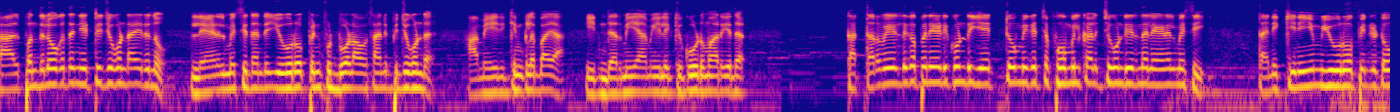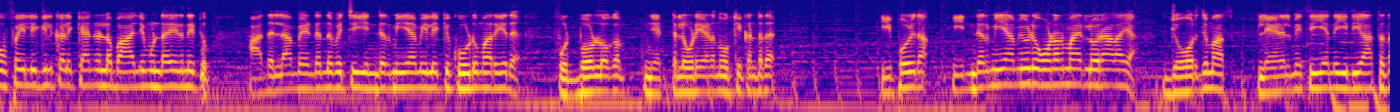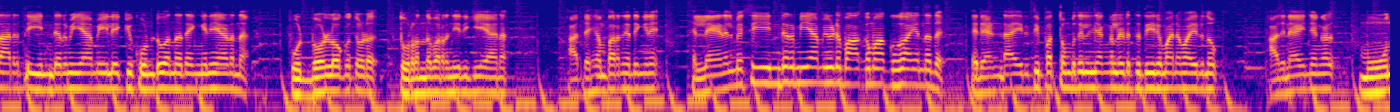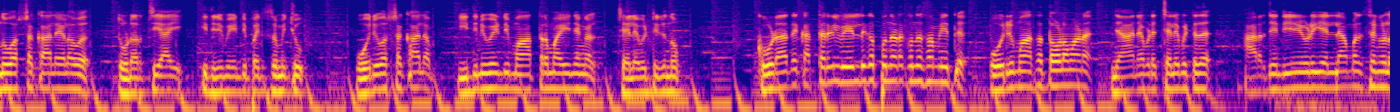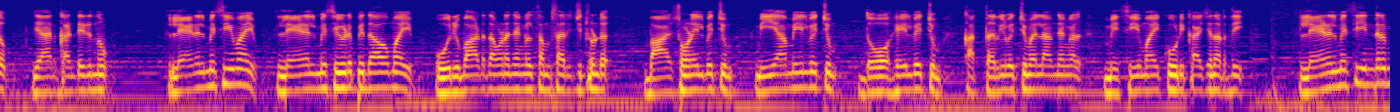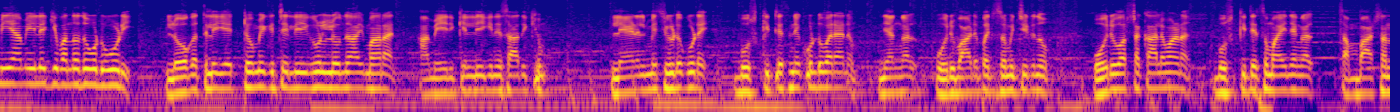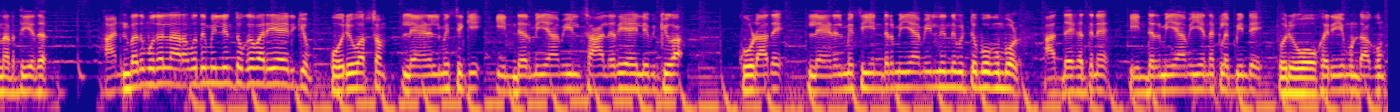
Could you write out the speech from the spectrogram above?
കാൽപന്ത് ലോകത്തെ ഞെട്ടിച്ചുകൊണ്ടായിരുന്നു ലയണൽ മെസ്സി തന്റെ യൂറോപ്യൻ ഫുട്ബോൾ അവസാനിപ്പിച്ചുകൊണ്ട് അമേരിക്കൻ ക്ലബായ ഇന്റർ മിയാമിയിലേക്ക് കൂടുമാറിയത്. ഖത്തർ വേൾഡ് കപ്പ് നേടിക്കൊണ്ട് ഏറ്റവും മികച്ച ഫോമിൽ കളിച്ചുകൊണ്ടിരുന്ന ലയണൽ മെസ്സി തനിക്കിനിയും യൂറോപ്പിന്റെ ടോപ്പ് ഫൈവ് ലീഗിൽ കളിക്കാനുള്ള ബാല്യമുണ്ടായിരുന്നിട്ടും അതെല്ലാം വേണ്ടെന്ന് വെച്ച് ഇന്റർ മിയാമിയിലേക്ക് കൂടുമാറിയത് ഫുട്ബോൾ ലോകം ഞെട്ടലോടെയാണ് നോക്കിക്കണ്ടത്. ഇപ്പോഴിതാ ഇന്റർ മിയാമിയുടെ ഓണർമാരിൽ ഒരാളായ ജോർജ് മാർസ് ലയണൽ മെസ്സി എന്ന ഇതിഹാസ താരത്തെ ഇന്റർ മിയാമിയിലേക്ക് കൊണ്ടുവന്നത് എങ്ങനെയാണെന്ന് ഫുട്ബോൾ ലോകത്തോട് തുറന്നു പറഞ്ഞിരിക്കുകയാണ്. അദ്ദേഹം പറഞ്ഞതിങ്ങനെ ലയണൽ മെസ്സി ഇന്റർ മിയാമിയുടെ ഭാഗമാക്കുക എന്നത് രണ്ടായിരത്തി പത്തൊമ്പതിൽ ഞങ്ങൾ എടുത്ത തീരുമാനമായിരുന്നു. അതിനായി ഞങ്ങൾ മൂന്ന് വർഷക്കാലയളവ് തുടർച്ചയായി ഇതിനുവേണ്ടി പരിശ്രമിച്ചു. ഒരു വർഷക്കാലം ഇതിനുവേണ്ടി മാത്രമായി ഞങ്ങൾ ചെലവിട്ടിരുന്നു. കൂടാതെ ഖത്തറിൽ വേൾഡ് കപ്പ് നടക്കുന്ന സമയത്ത് ഒരു മാസത്തോളമാണ് ഞാൻ അവിടെ ചെലവിട്ടത്. അർജന്റീനയുടെ എല്ലാ മത്സരങ്ങളും ഞാൻ കണ്ടിരുന്നു. ലയണൽ മെസ്സിയുമായും ലയണൽ മെസ്സിയുടെ പിതാവുമായും ഒരുപാട് തവണ ഞങ്ങൾ സംസാരിച്ചിട്ടുണ്ട്. ബാഴ്സോണയിൽ വെച്ചും മിയാമിയിൽ വെച്ചും ദോഹയിൽ വെച്ചും ഖത്തറിൽ വെച്ചുമെല്ലാം ഞങ്ങൾ മെസ്സിയുമായി കൂടിക്കാഴ്ച നടത്തി. ലയണൽ മെസ്സി ഇന്റർ മിയാമിയിലേക്ക് വന്നതോടുകൂടി ലോകത്തിലെ ഏറ്റവും മികച്ച ലീഗുകളിലൊന്നായി മാറാൻ അമേരിക്കൻ ലീഗിന് സാധിക്കും. ലയണൽ മെസ്സിയുടെ കൂടെ ബുസ്കിറ്റസിനെ കൊണ്ടുവരാനും ഞങ്ങൾ ഒരുപാട് പരിശ്രമിച്ചിരുന്നു. ഒരു വർഷക്കാലമാണ് ബുസ്കിറ്റസുമായി ഞങ്ങൾ സംഭാഷണം നടത്തിയത്. അൻപത് മുതൽ അറുപത് മില്യൺ തുക വരെയായിരിക്കും ഒരു വർഷം ലേണൽ മെസ്സിക്ക് ഇന്റർ മിയാമിയിൽ സാലറിയായി ലഭിക്കുക. കൂടാതെ ലേണൽ മെസ്സി ഇന്റർ മിയാമിയിൽ നിന്ന് വിട്ടുപോകുമ്പോൾ അദ്ദേഹത്തിന് ഇന്റർ മിയാമി എന്ന ക്ലബിന്റെ ഒരു ഓഹരിയും ഉണ്ടാകും.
